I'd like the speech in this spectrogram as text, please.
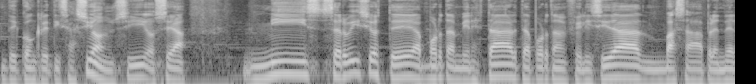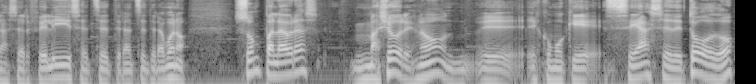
de concretización, ¿sí? O sea, mis servicios te aportan bienestar, te aportan felicidad, vas a aprender a ser feliz, etcétera, etcétera. Bueno, son palabras mayores, ¿no? Eh, es como que se hace de todo,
